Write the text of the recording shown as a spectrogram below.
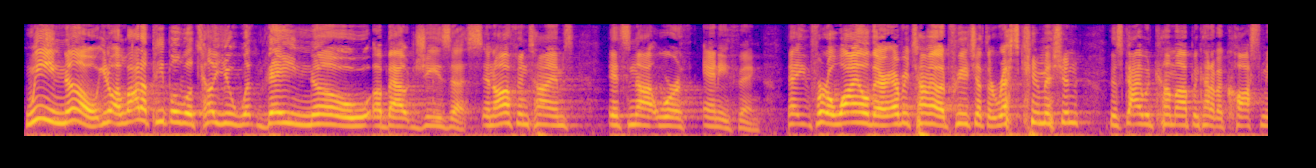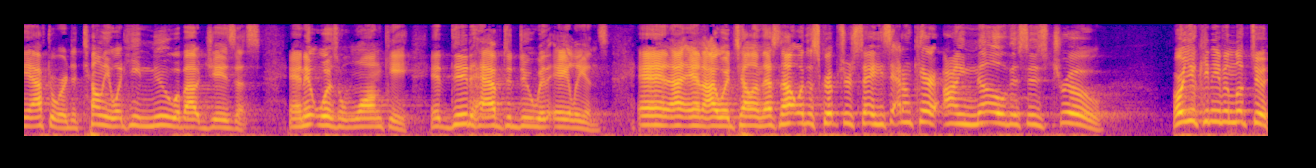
We know, you know, a lot of people will tell you what they know about Jesus, and oftentimes it's not worth anything. Now, for a while there, every time I would preach at the rescue mission, this guy would come up and kind of accost me afterward to tell me what he knew about Jesus. And it was wonky. It did have to do with aliens. And I, and I would tell him, that's not what the scriptures say. He said, I don't care. I know this is true. Or you can even look to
